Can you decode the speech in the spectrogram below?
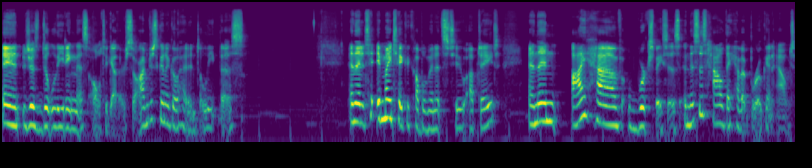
and just deleting this altogether. So I'm just gonna go ahead and delete this. And then it, it might take a couple minutes to update. And then I have workspaces, and this is how they have it broken out.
